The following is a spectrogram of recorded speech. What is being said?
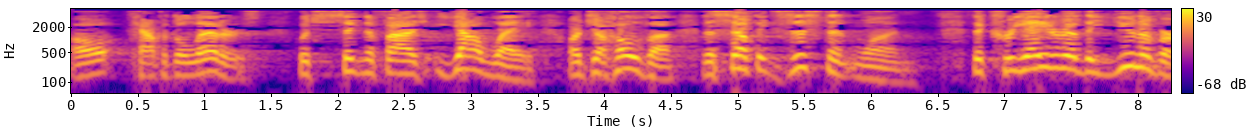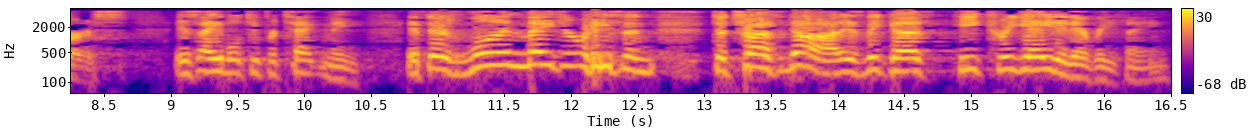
All capital letters, which signifies Yahweh or Jehovah, the self-existent one, the creator of the universe is able to protect me. If there's one major reason to trust God is because He created everything.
